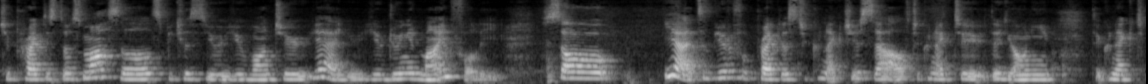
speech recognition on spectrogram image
to practice those muscles because you, you want to, yeah, you, you're doing it mindfully. So yeah, it's a beautiful practice to connect yourself, to connect to the yoni, to connect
